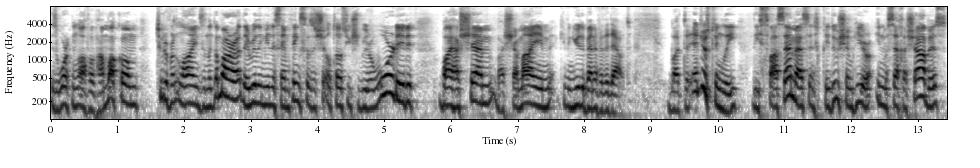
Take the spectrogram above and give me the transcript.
is working off of Hamakom, two different lines in the Gemara. They really mean the same thing. Says the Sheiltos, you should be rewarded by Hashem, by Shamayim, giving you the benefit of the doubt. But uh, interestingly, the Sfas Emes in Chidushim here in Masech Shabbos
